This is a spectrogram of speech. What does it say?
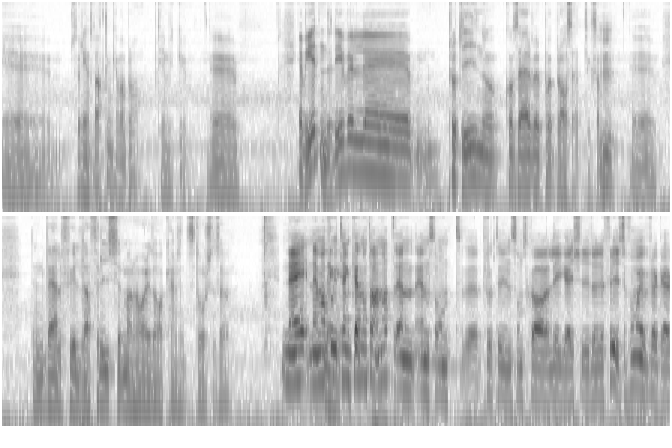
eh, så rent vatten kan vara bra till mycket. Eh, jag vet inte, det är väl eh, protein och konserver på ett bra sätt. Liksom. Mm. Eh, den välfyllda frysen man har idag kanske inte står sig så. Nej, nej man får ju tänka något annat än, än sånt eh, protein som ska ligga i kyl eller frys. Så får man ju försöka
